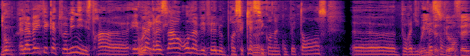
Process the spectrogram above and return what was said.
Donc, Elle avait été quatre fois ministre. hein, Et Oui. malgré cela, on avait fait le procès classique en incompétence euh, pour Edith Oui, parce qu'en fait,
